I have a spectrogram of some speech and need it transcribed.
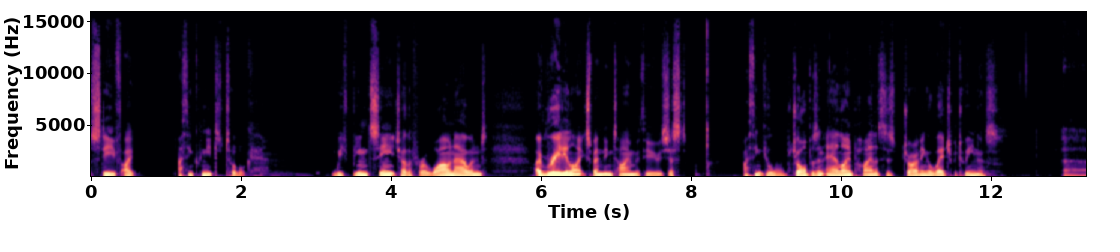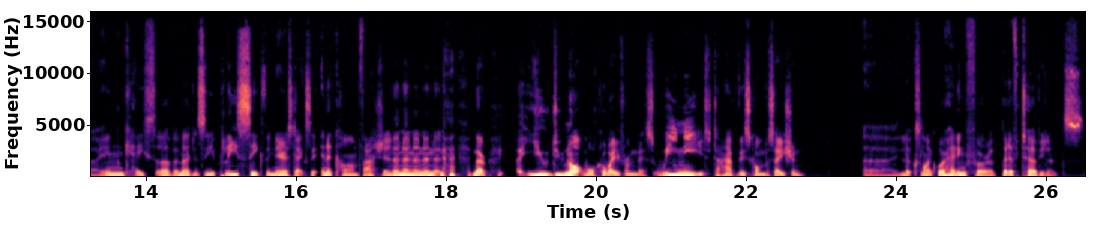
Steve, I, I think we need to talk. We've been seeing each other for a while now, and I really like spending time with you. It's just, I think your job as an airline pilot is driving a wedge between us. Uh, in case of emergency, please seek the nearest exit in a calm fashion. No, no, no, no, no, no. No, Uh, you do not walk away from this. We need to have this conversation. Uh, it looks like we're heading for a bit of turbulence.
